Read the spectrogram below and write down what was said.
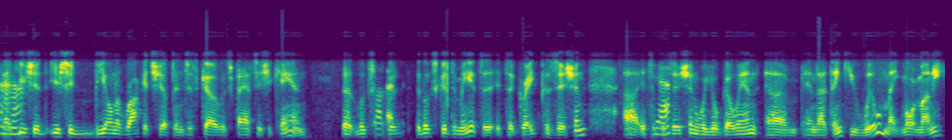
Uh-huh. like you should you should be on a rocket ship and just go as fast as you can. That looks good. It looks good to me. It's a it's a great position. Uh, it's a Yeah. position where you'll go in, um, and I think you will make more money.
